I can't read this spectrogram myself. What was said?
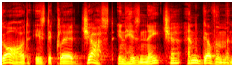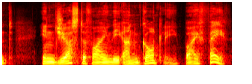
God is declared just in his nature and government in justifying the ungodly by faith.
